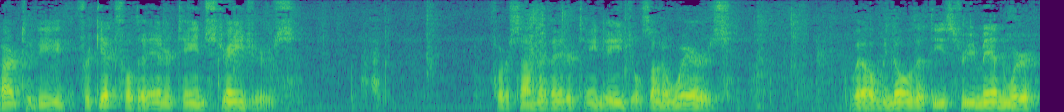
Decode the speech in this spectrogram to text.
aren't to be forgetful to entertain strangers. For some have entertained angels unawares. Well, we know that these three men were,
